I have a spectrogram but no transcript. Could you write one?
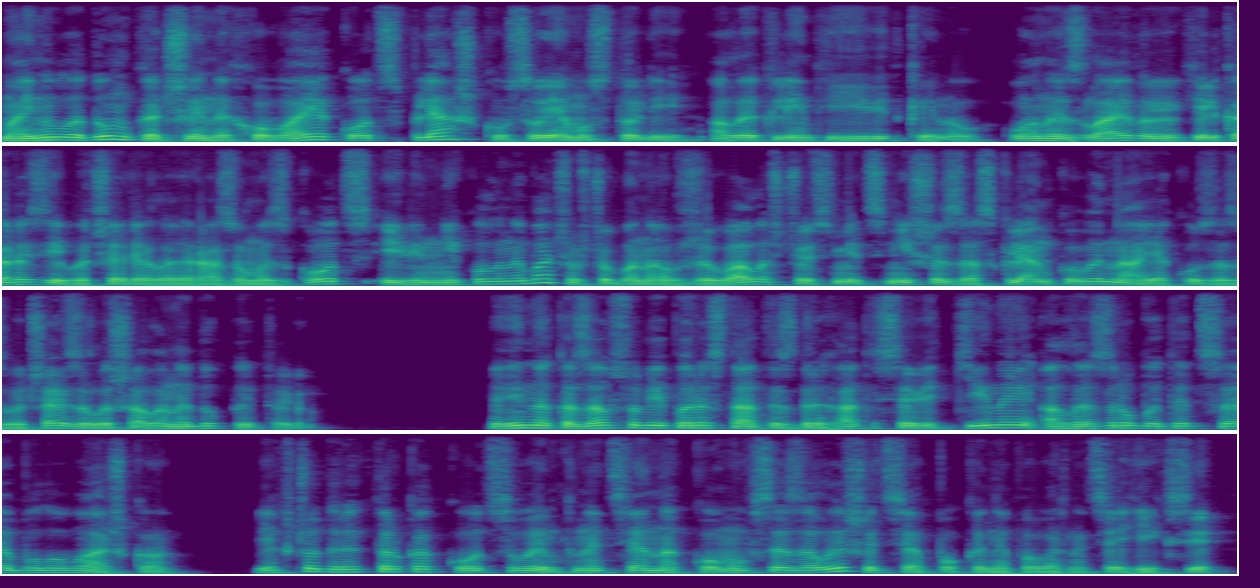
Майнула думка, чи не ховає коц пляшку в своєму столі, але Клінт її відкинув. Вони з Лайлою кілька разів вечеряли разом із коц, і він ніколи не бачив, щоб вона вживала щось міцніше за склянку вина, яку зазвичай залишала недопитою. Він наказав собі перестати здригатися від тіней, але зробити це було важко. Якщо директорка Коц вимкнеться, на кому все залишиться, поки не повернеться Гіксі?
